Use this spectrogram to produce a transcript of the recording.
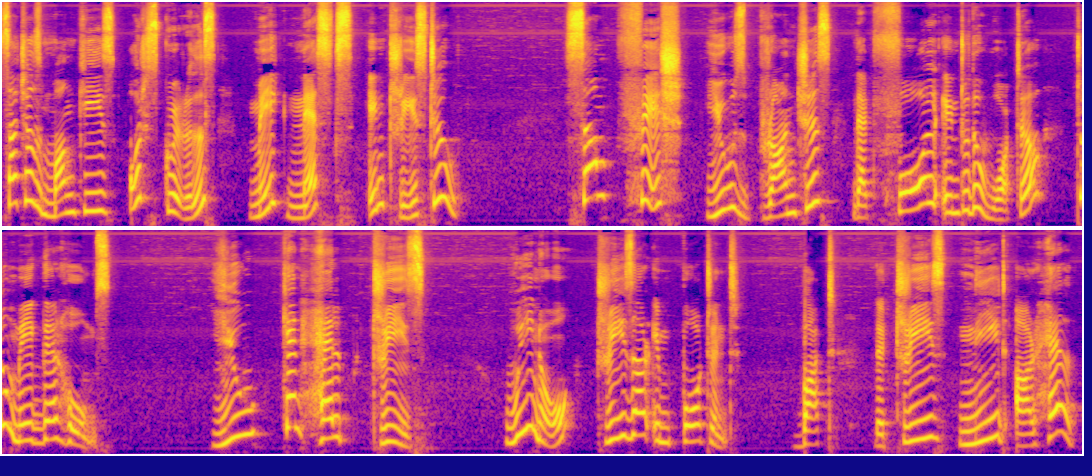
such as monkeys or squirrels make nests in trees too. Some fish use branches that fall into the water to make their homes. You can help trees. We know trees are important, but the trees need our help.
